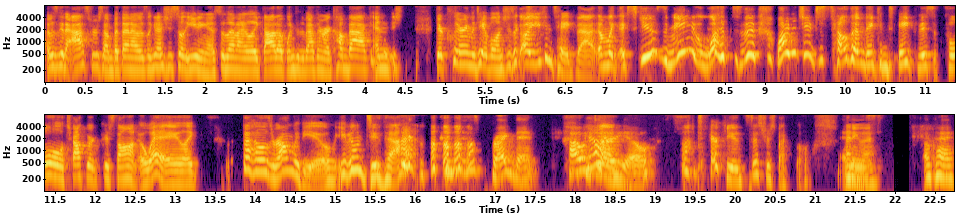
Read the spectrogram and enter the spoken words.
I was gonna ask for some, but then I was like, no, she's still eating it. So then I like got up, went to the bathroom, I come back, and they're clearing the table, and she's like, oh, you can take that. I'm like, excuse me, what? Why would you just tell them they can take this full chocolate croissant away? Like, what the hell is wrong with you? You don't do that. She's pregnant. How yeah. dare you? How dare you? It's disrespectful. It anyway. Is. Okay.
